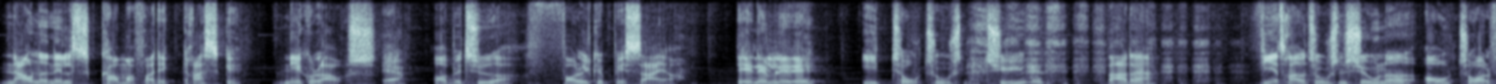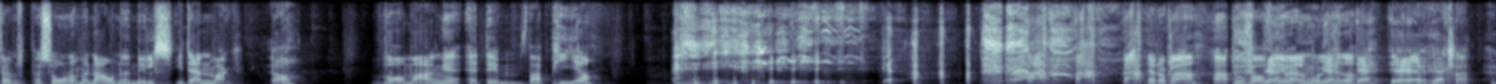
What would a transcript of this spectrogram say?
Navnet Niels kommer fra det græske Nikolaus Ja. og betyder folkebesejrer. Det er nemlig det. I 2020 var der 34.792 personer med navnet Niels i Danmark. Nå. Hvor mange af dem var piger? er du klar? Du får fire valgmuligheder. Ja, ja, ja, jeg er klar. Ja.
